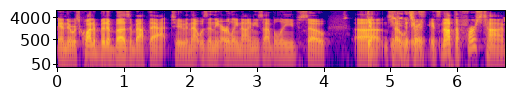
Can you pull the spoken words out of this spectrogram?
and there was quite a bit of buzz about that too. And that was in the early '90s, I believe. So, uh, Yep, so it's, right. it's not the first time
